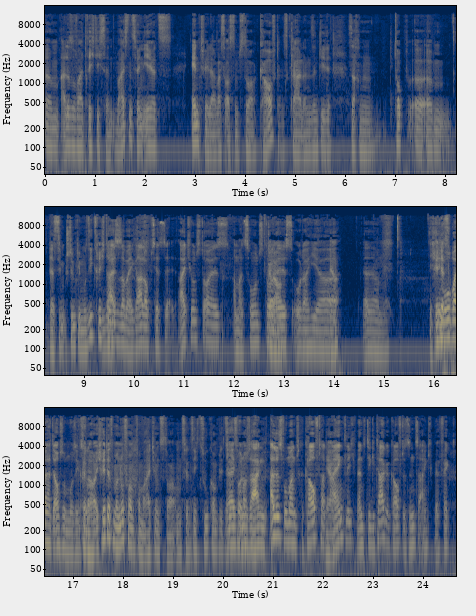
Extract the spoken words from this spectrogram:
ähm, alle soweit richtig sind. Meistens, wenn ihr jetzt entweder was aus dem Store kauft, dann ist klar, dann sind die Sachen top, äh, ähm, das stimmt die Musikrichtung. Da ist es aber egal, ob es jetzt der iTunes Store ist, Amazon Store Genau. ist oder hier. Ähm, ich rede jetzt, T-Mobile hat ja auch so Musikstore. genau, ich rede jetzt mal nur vom, vom iTunes Store, um es jetzt nicht zu kompliziert Ja, ich zu wollte nur machen. sagen, alles, wo man es gekauft hat, Ja. eigentlich, wenn es digital gekauft ist, sind sie eigentlich perfekt.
